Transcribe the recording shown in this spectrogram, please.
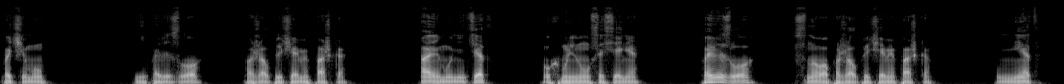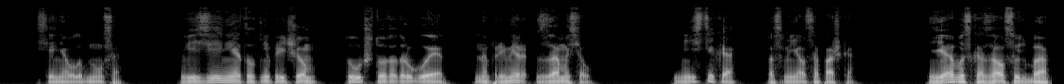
Почему?» «Не повезло», — пожал плечами Пашка. «А иммунитет?» — ухмыльнулся Сеня. «Повезло», — снова пожал плечами Пашка. «Нет», — Сеня улыбнулся. «Везение тут ни при чем. Тут что-то другое. Например, замысел». «Мистика?» — посмеялся Пашка. «Я бы сказал судьба».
